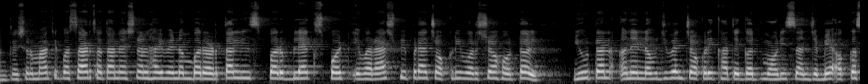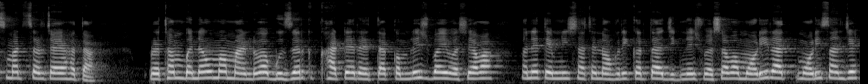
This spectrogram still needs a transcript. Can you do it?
અંકલેશ્વરમાંથી પસાર થતા નેશનલ હાઈવે નંબર અડતાલીસ પર બ્લેક સ્પોટ એવા રાજપીપળા ચોકડી વર્ષા હોટલ, યુટર્ન અને નવજીવન ચોકડી ખાતે ગત મોડી સાંજે બે અકસ્માત સર્જાયા હતા. પ્રથમ બનાવમાં માંડવા બુઝર્ગ ખાતે રહેતા કમલેશભાઈ વસાવા અને તેમની સાથે નોકરી કરતા જિગ્નેશ વસાવા મોડી રાત મોડી સાંજે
